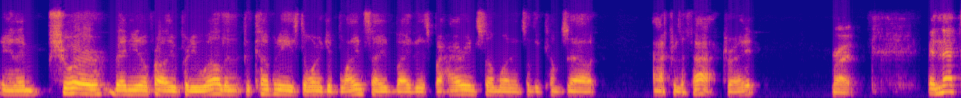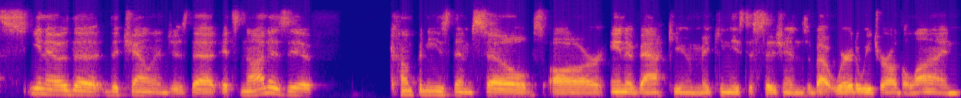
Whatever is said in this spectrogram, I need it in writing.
And I'm sure, Ben, you know probably pretty well that the companies don't want to get blindsided by this by hiring someone and something comes out after the fact, right? Right. And that's, you know, the the challenge is that it's not as if companies themselves are in a vacuum making these decisions about where do we draw the line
